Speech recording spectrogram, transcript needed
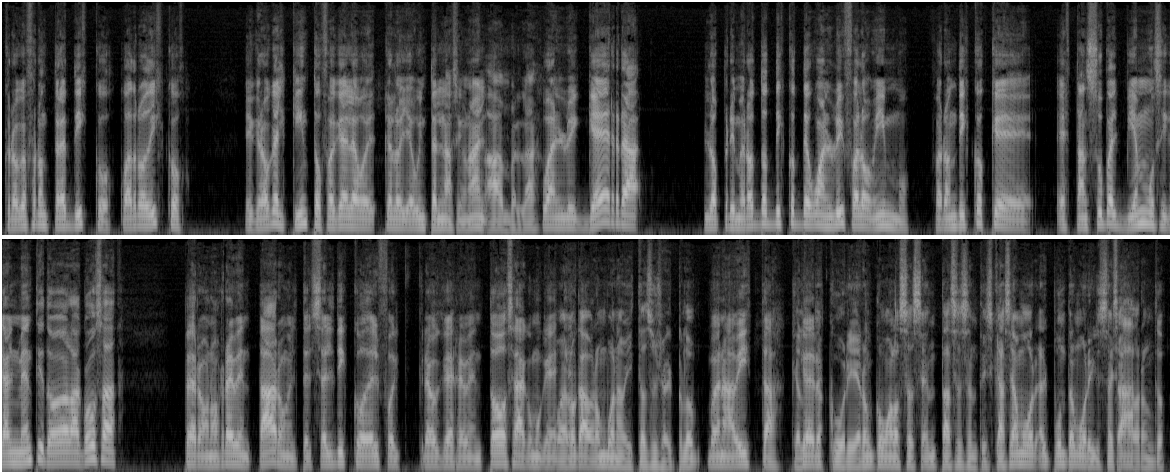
creo que fueron tres discos, cuatro discos. Y creo que el quinto fue que lo, que lo llevó internacional. Ah, en verdad. Juan Luis Guerra, los primeros dos discos de Juan Luis fue lo mismo. Fueron discos que están súper bien musicalmente y toda la cosa, pero no reventaron. El tercer disco de él fue el creo que reventó. O sea, como que Bueno, cabrón, Buenavista Social Club, Buena Vista. que que lo descubrieron como a los 60, 60, casi a mor- al punto de morirse, cabrón. Exacto.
